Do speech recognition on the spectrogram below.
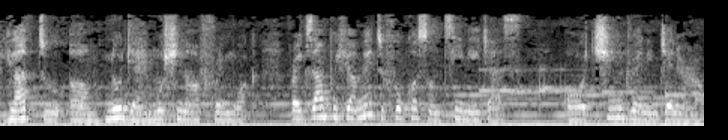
You have to um, know their emotional framework. For example, if you are meant to focus on teenagers, or children in general,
